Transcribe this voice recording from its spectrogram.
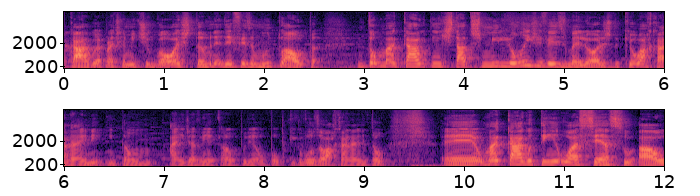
Cargo. É praticamente igual a stamina e a defesa muito alta. Então o Macaco tem status milhões de vezes melhores do que o Arcanine. Então aí já vem aquela opinião, pô, por que eu vou usar o Arcanine então? É, o Macaco tem o acesso ao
